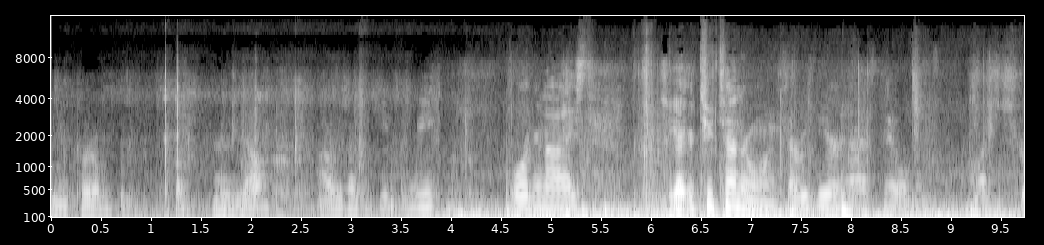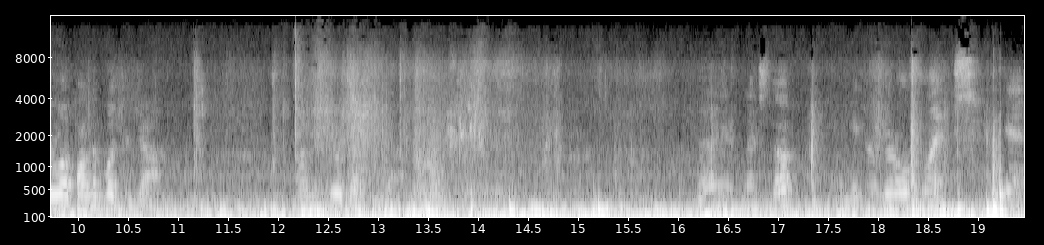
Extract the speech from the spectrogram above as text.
You put them. There you go. I always meat organized. So you got your two tenderloins. Every deer has two of them. Unless you screw up on the butcher job. On the job. Now next up, you get your good old flanks. Again,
